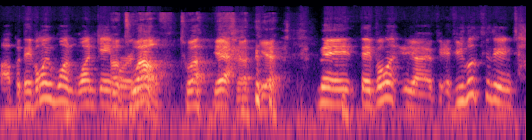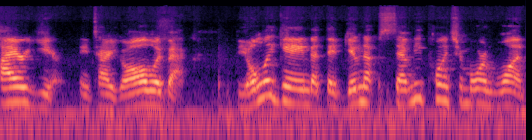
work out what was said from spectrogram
Uh, but they've only won one game. Oh, 12. 12. Yeah. So, yeah. they, they've only, you know, if, if you look through the entire year, the entire year, go all the way back, the only game that they've given up 70 points or more in one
